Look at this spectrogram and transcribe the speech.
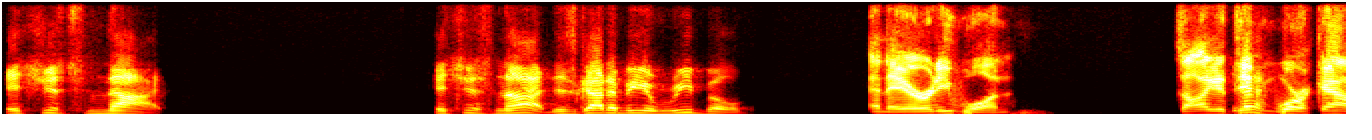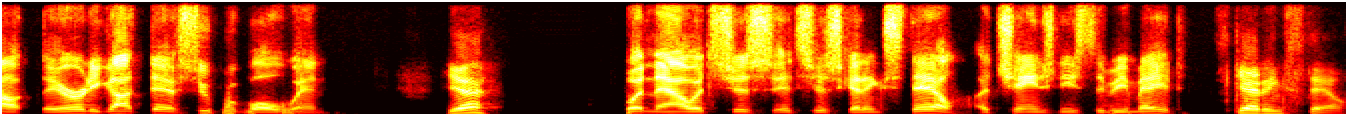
It's just not. It's just not. There's got to be a rebuild. And they already won. It's not like it didn't work out. They already got their Super Bowl win. Yeah. But now it's just it's just getting stale. A change needs to be made. It's getting stale.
